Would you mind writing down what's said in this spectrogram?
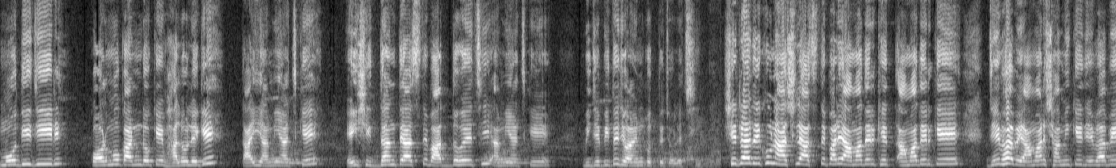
মোদিজির কর্মকাণ্ডকে ভালো লেগে তাই আমি আজকে এই সিদ্ধান্তে আসতে বাধ্য হয়েছি। আমি আজকে বিজেপিতে জয়েন করতে চলেছি। সেটা দেখুন, আসলে আসতে পারে আমাদের ক্ষেত, আমাদেরকে যেভাবে, আমার স্বামীকে যেভাবে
